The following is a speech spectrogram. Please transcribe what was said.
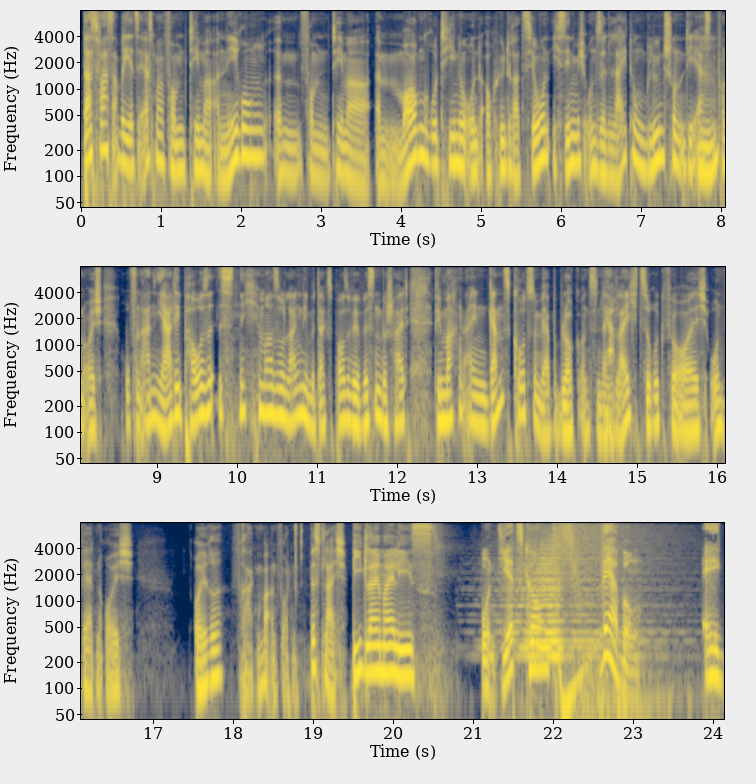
Das war es aber jetzt erstmal vom Thema Ernährung, ähm, vom Thema ähm, Morgenroutine und auch Hydration. Ich sehe nämlich, unsere Leitungen glühen schon und die ersten mhm. von euch rufen an. Ja, die Pause ist nicht immer so lang, die Mittagspause. Wir wissen Bescheid. Wir machen einen ganz kurzen Werbeblock und sind dann ja. gleich zurück für euch und werden euch eure Fragen beantworten. Bis gleich. Be gleich, Mileys. Und jetzt kommt Werbung. Ey,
